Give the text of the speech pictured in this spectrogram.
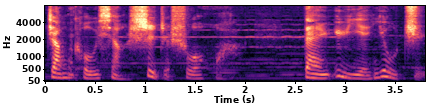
张口想试着说话，但欲言又止，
